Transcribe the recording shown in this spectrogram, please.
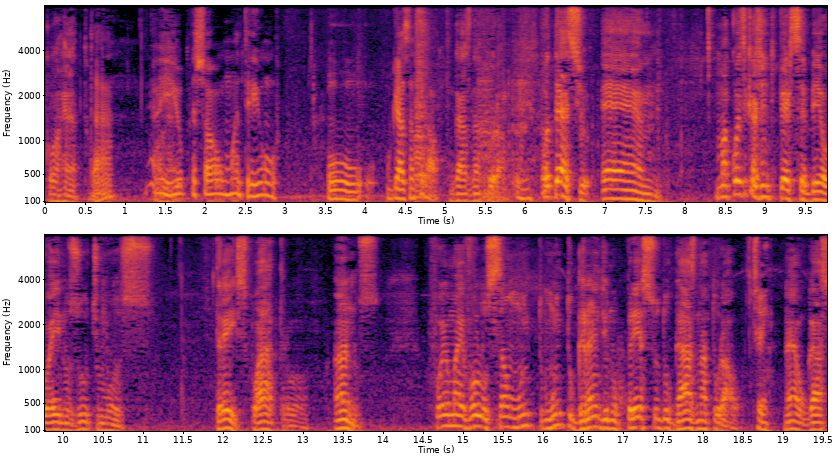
Correto. Tá? Aí o pessoal mantém o, o, o gás natural. O gás natural. Odécio, é, uma coisa que a gente percebeu aí nos últimos três, quatro anos foi uma evolução muito, muito grande no preço do gás natural. Sim. Né? O gás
